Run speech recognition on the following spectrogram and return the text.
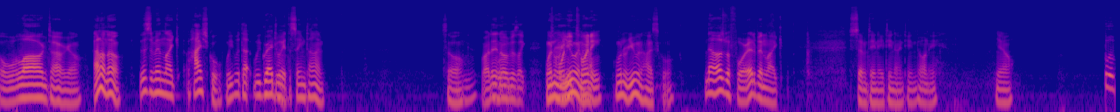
long time ago. I don't know. This has been like high school. We would we graduate at the same time. So Well, I didn't know if it was like when were you in hi- when were you in high school? No, it was before. It had been like 17, 18, 19, 20. You know. But,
